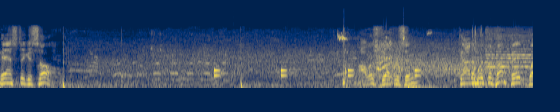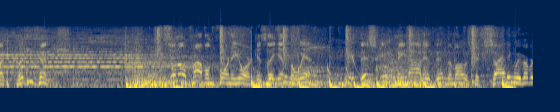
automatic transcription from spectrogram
Pass to Gasol. Hollis Jefferson got him with the pump fake, but couldn't finish. So no problem for New York as they get the win. This game may not have been the most exciting we've ever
